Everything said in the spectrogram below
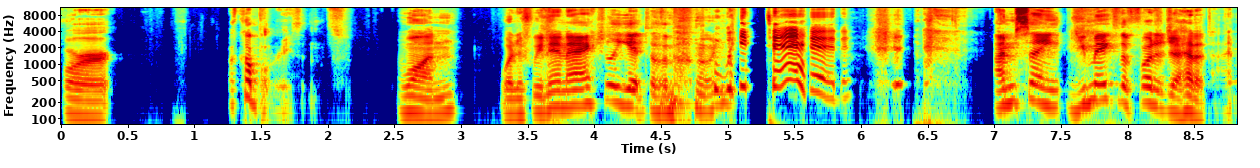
for a couple reasons. One, what if we didn't actually get to the moon? We did. I'm saying you make the footage ahead of time,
